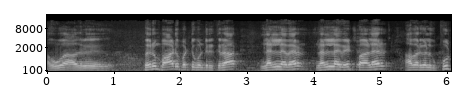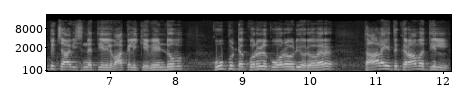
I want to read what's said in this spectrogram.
அவ- அவர் பெரும் பாடுபட்டு கொண்டிருக்கிறார். நல்லவர் நல்ல வேட்பாளர் அவர்களுக்கு பூட்டுச்சாவி சின்னத்தில் வாக்களிக்க வேண்டும். கூப்பிட்ட குரலுக்கு ஓரோடி ஒருவர் தாளையத்து கிராமத்தில்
